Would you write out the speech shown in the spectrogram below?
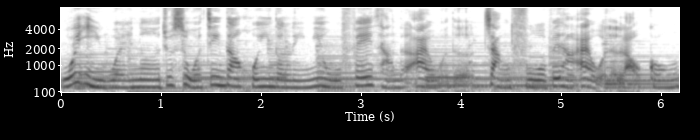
我以为呢，就是我进到婚姻的里面，我非常的爱我的丈夫，我非常爱我的老公。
